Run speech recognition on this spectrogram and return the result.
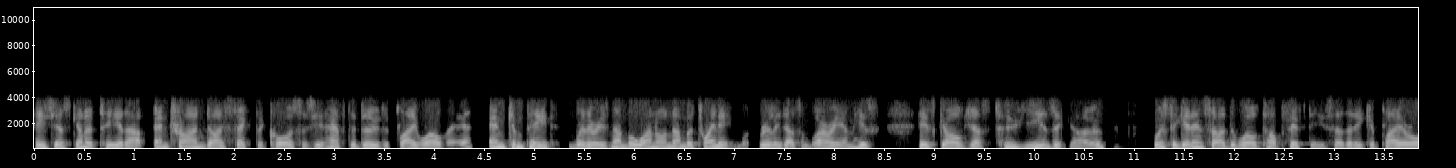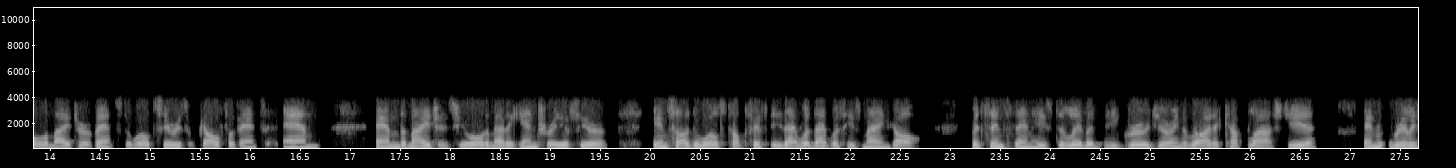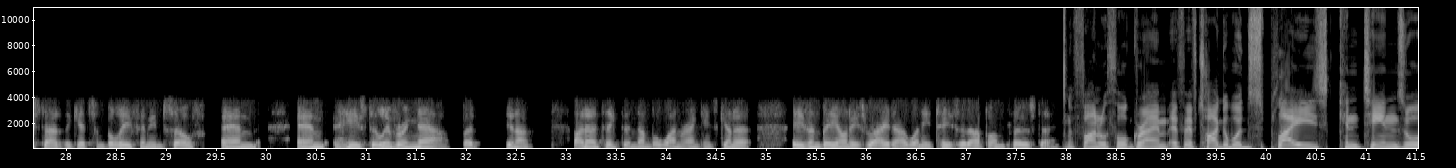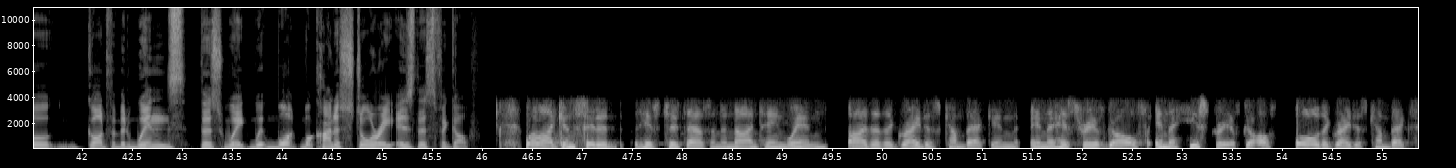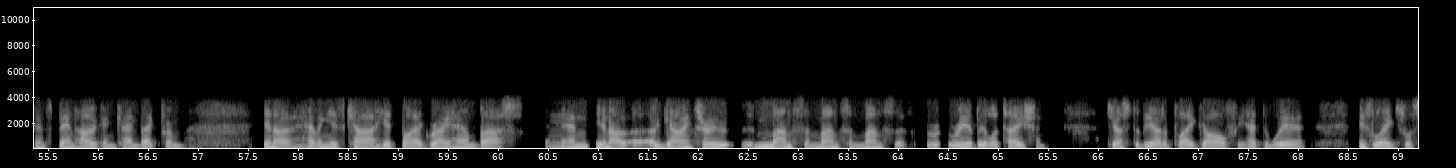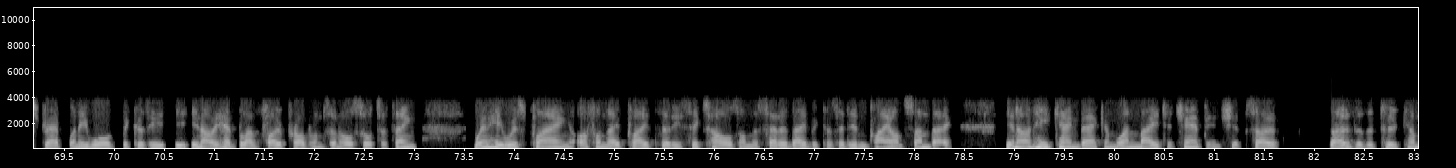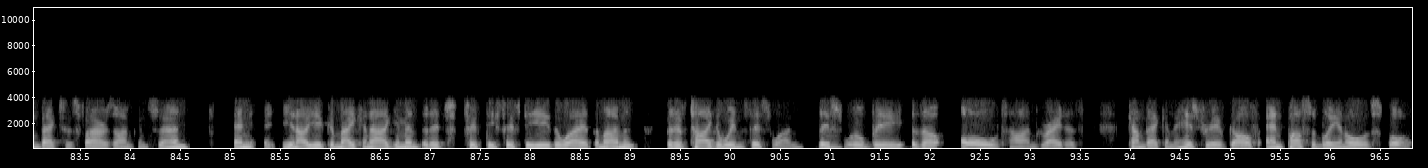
He's just going to tee it up and try and dissect the course as you have to do to play well there and compete. Whether he's number one or number 20 really doesn't worry him. His, his goal just two years ago was to get inside the world top 50 so that he could play all the major events, the World Series of Golf events and and the majors, your automatic entry if you're inside the world's top 50. That was, that was his main goal. But since then, he's delivered. He grew during the Ryder Cup last year and really started to get some belief in himself. And and he's delivering now. But you know, I don't think the number one ranking is going to even be on his radar when he tees it up on Thursday. A final thought, Graham. If, if Tiger Woods plays, contends, or God forbid wins this week, what what kind of story is this for golf? Well, I considered his 2019 win either the greatest comeback in, in the history of golf, in the history of golf, or the greatest comeback since Ben Hogan came back from, you know, having his car hit by a Greyhound bus mm. and, you know, uh, going through months and months and months of re- rehabilitation just to be able to play golf. He had to wear his legs were strapped when he walked because he, you know, he had blood flow problems and all sorts of things. When he was playing, often they played 36 holes on the Saturday because they didn't play on Sunday you know, and he came back and won major championships. So those are the two comebacks as far as I'm concerned. And, you know, you can make an argument that it's 50 50 either way at the moment. But if Tiger wins this one, this mm. will be the all time greatest comeback in the history of golf and possibly in all of sport.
